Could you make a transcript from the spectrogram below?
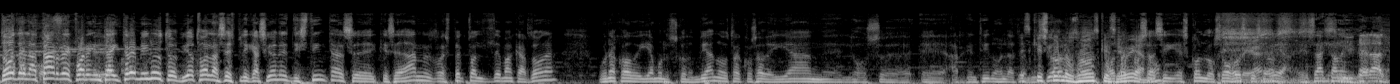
Dos de la Ojo. tarde, 43 minutos. Vio todas las explicaciones distintas eh, que se dan respecto al tema Cardona. Una cosa veíamos los colombianos, otra cosa veían eh, los eh, argentinos en la Es que es televisión. con los ojos que se Otra vea, cosa ¿no? sí, es con los ojos que se vea, Coreanos. exactamente. Literal.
